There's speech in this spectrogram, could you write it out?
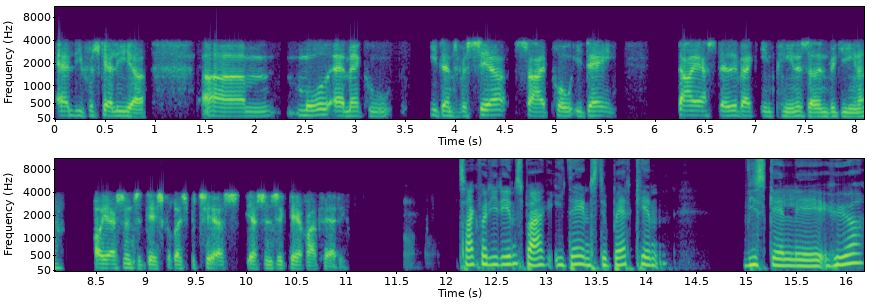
alle de forskellige um, måder, at man kunne identificere sig på i dag, der er stadigvæk en penis og en vagina, og jeg synes, at det skal respekteres. Jeg synes ikke, det er retfærdigt. Tak for dit indspark i dagens debat, Ken. Vi skal øh, høre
